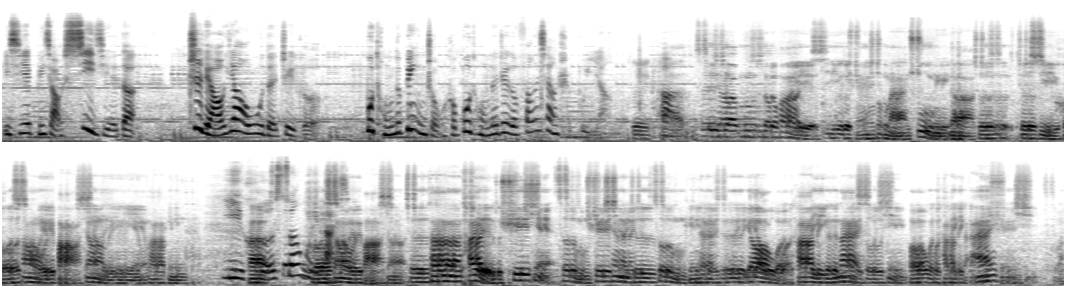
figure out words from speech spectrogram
一些比较细节的治疗药物的这个。不同的病种和不同的这个方向是不一样的。对啊，这家公司的话也是一个全球蛮著名的，就是就是以核酸为靶向的一个研发平台。以核酸为靶向为靶向，就是它，它有一个缺陷，这种缺陷呢，就是这种平台这个药物它的一个耐受性，包括它的一个安全性，是吧？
